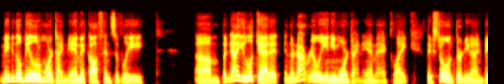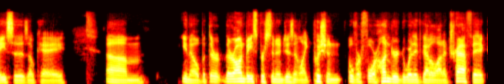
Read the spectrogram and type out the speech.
Maybe they'll be a little more dynamic offensively. Um, but now you look at it and they're not really any more dynamic. Like they've stolen 39 bases, okay. Um, you know, but their their on base percentage isn't like pushing over 400 to where they've got a lot of traffic,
